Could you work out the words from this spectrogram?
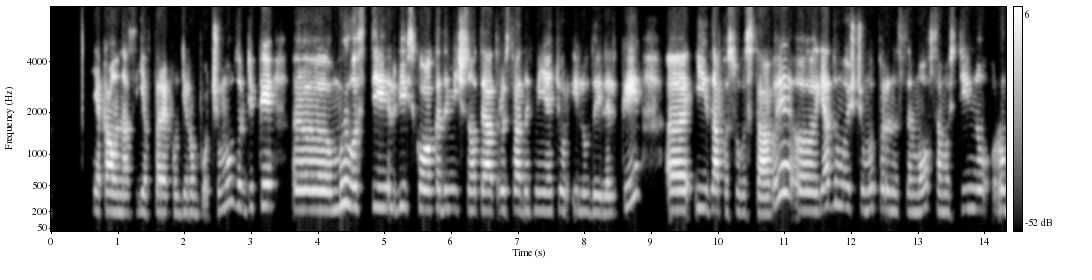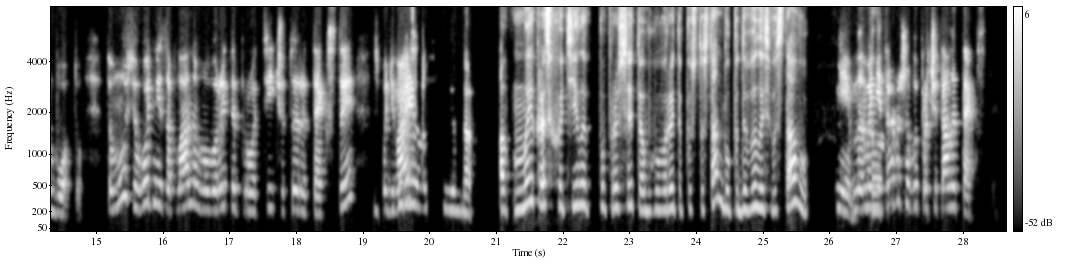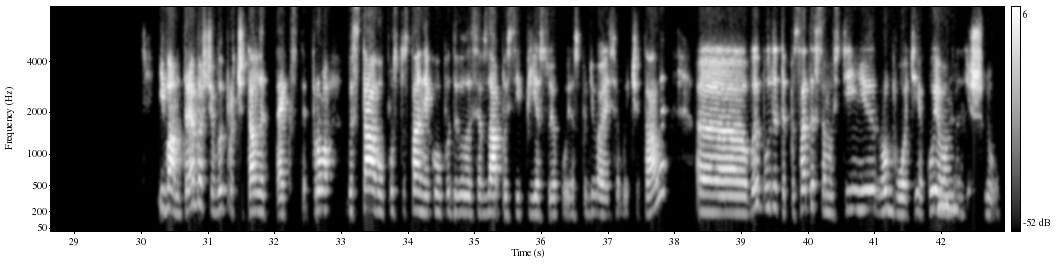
яка у нас є в перекладі робочому, завдяки е, милості Львівського академічного театру естрадних мініатюр і люди і ляльки, е, і запису вистави, е, я думаю, що ми перенесемо в самостійну роботу. Тому сьогодні за планом говорити про ці чотири тексти. Сподіваюся, А ми якраз хотіли попросити обговорити пустостан, бо подивились виставу. Ні, м- мені Е. треба, щоб ви прочитали тексти. І вам треба, щоб ви прочитали тексти про виставу Пустостан, яку ви подивилися в записі, і п'єсу, яку я сподіваюся, ви читали. Е, ви будете писати в самостійній роботі, яку я вам Мгм. надішлю.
